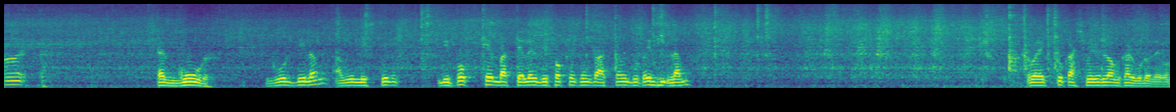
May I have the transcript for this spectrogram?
আর একটা গুড়। গুড় দিলাম। আমি মিষ্টির বিপক্ষে বা তেলের বিপক্ষে কিন্তু আজকে আমি দুটোই দিলাম। এবার একটু কাশ্মীরি লঙ্কার গুঁড়ো দেবো।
